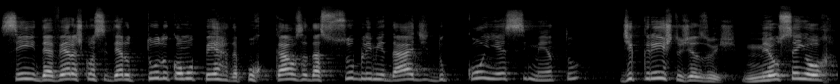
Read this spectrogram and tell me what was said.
Sim, deveras considero tudo como perda, por causa da sublimidade do conhecimento de Cristo Jesus, meu Senhor,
